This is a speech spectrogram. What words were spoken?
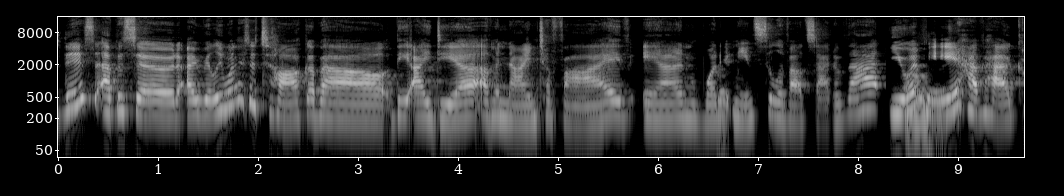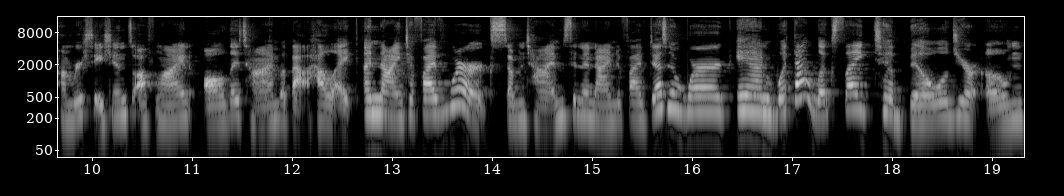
this episode, I really wanted to talk about the idea of a nine to five and what it means to live outside of that. You and me have had conversations offline all the time about how, like, a nine to five works sometimes and a nine to five doesn't work, and what that looks like to build your own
